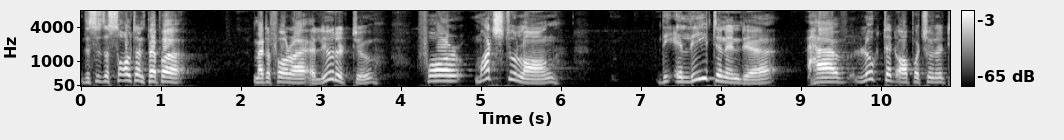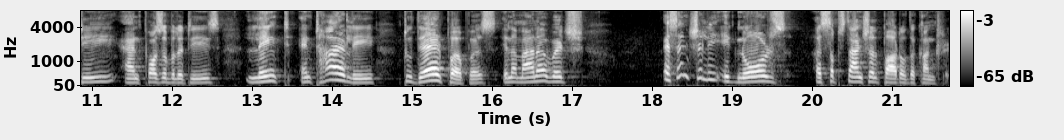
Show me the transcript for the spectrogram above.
This is the salt and pepper metaphor I alluded to. For much too long, the elite in India have looked at opportunity and possibilities linked entirely to their purpose in a manner which essentially ignores a substantial part of the country.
